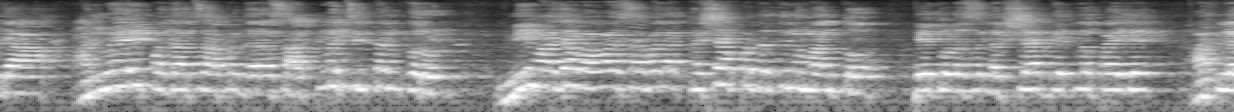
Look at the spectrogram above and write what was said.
त्या अनुयायी पदाचं आपण जरासं आत्मचिंतन करून मी माझ्या बाबासाहेबाला कशा पद्धतीनं मानतो हे थोडस लक्षात घेतलं पाहिजे. आपल्या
